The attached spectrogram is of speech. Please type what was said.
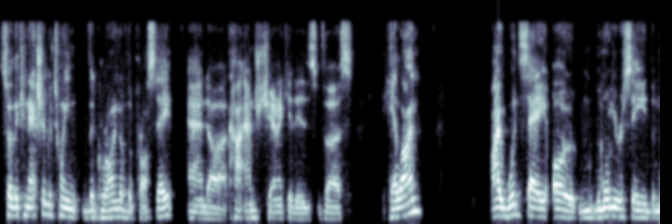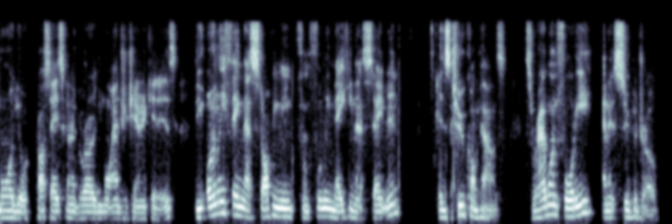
so the connection between the growing of the prostate and uh, how androgenic it is versus hairline. I would say, oh, the more you recede, the more your prostate is going to grow, the more androgenic it is. The only thing that's stopping me from fully making that statement is two compounds. It's RAD 140 and it's Superdrol.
